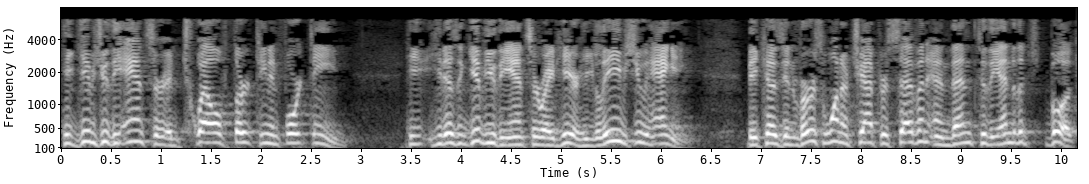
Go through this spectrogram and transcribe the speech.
He gives you the answer in 12, 13, and 14. He, he doesn't give you the answer right here. He leaves you hanging. Because in verse 1 of chapter 7 and then to the end of the book,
